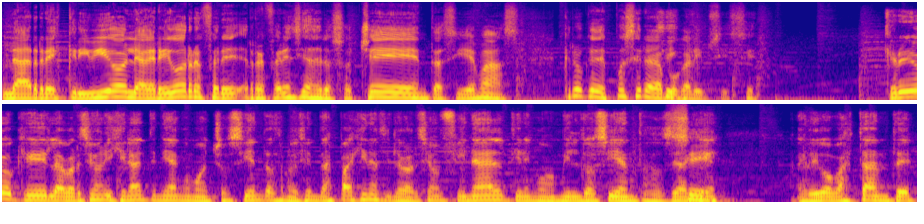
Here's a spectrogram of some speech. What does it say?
la reescribió, le agregó refer- referencias de los 80 y demás. Creo que después era el Sí. Apocalipsis, sí. creo que la versión original tenía como 800 o 900 páginas y la versión final tiene como 1200, o sea Sí. que agregó bastante.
